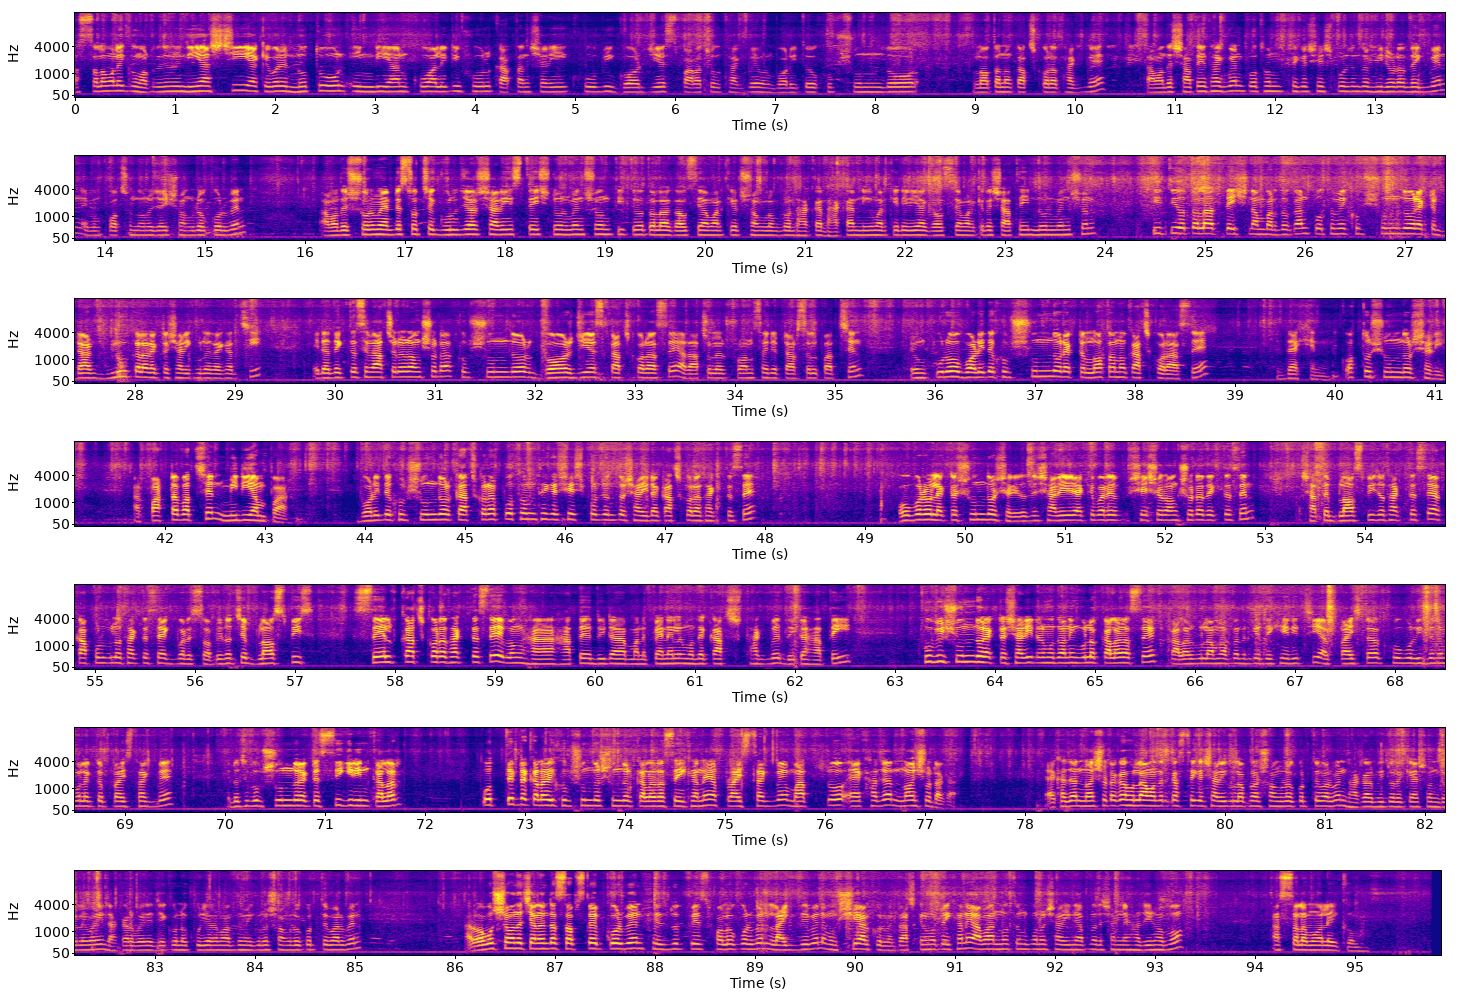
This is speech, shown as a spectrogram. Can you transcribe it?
আসসালামু আলাইকুম, আপনাদের জন্য নিয়ে আসছি একেবারে নতুন ইন্ডিয়ান কোয়ালিটি ফুল, কাতান শাড়ি, খুবই গর্জিয়াস পারাচল থাকবে এবং বডিতেও খুব সুন্দর লতানো কাজ করা থাকবে। তা আমাদের সাথেই থাকবেন, প্রথম থেকে শেষ পর্যন্ত ভিডিওটা দেখবেন এবং পছন্দ অনুযায়ী সংগ্রহ করবেন। আমাদের শোরুম অ্যাড্রেস হচ্ছে গুলজার শাড়ি, তেইশ নূর মেনশন তৃতীয়তলা গাউসিয়া মার্কেট, সংলগ্ন Dhaka Dhaka, new market area, Gausia মার্কেটের সাথেই নুরমেনশন তৃতীয়তলা তেইশ নাম্বার দোকান। প্রথমে খুব সুন্দর একটা ডার্ক ব্লু কালার একটা শাড়ি খুলে দেখাচ্ছি। এটা দেখতেছেন আঁচলের অংশটা। খুব সুন্দর গর্জিয়াস কাজ করা আছে। আর আঁচলের ফ্রন্ট সাইডে টার্সেল পাচ্ছেন। এবং পুরো বডিতে খুব সুন্দর একটা লতানো কাজ করা আছে। দেখেন, কত সুন্দর শাড়ি। আর পাটটা পাচ্ছেন মিডিয়াম পার। বডিতে খুব সুন্দর কাজ করা। প্রথম থেকে শেষ পর্যন্ত শাড়িটা কাজ করা থাকতেছে। ওভারঅল একটা সুন্দর শাড়ি। হচ্ছে শাড়ির একেবারে শেষের অংশটা দেখতেছেন, সাথে ব্লাউজ পিসও থাকতেছে আর কাপড়গুলো থাকতেছে একবারে সফট এটা হচ্ছে ব্লাউজ পিস সেলফ কাজ করা থাকতেছে এবং হাতে দুইটা মানে প্যানেলের মধ্যে কাজ থাকবে দুইটা হাতেই। খুবই সুন্দর একটা শাড়ি এটার মধ্যে অনেকগুলো কালার আছে। কালারগুলো আমরা আপনাদেরকে দেখিয়ে দিচ্ছি আর প্রাইসটা খুব রিজনেবল একটা প্রাইস থাকবে। এটা হচ্ছে খুব সুন্দর একটা সি গ্রিন কালার প্রত্যেকটা কালারই খুব সুন্দর সুন্দর কালার আছে এখানে। প্রাইস থাকবে মাত্র এক হাজার নয়শো টাকা। এক হাজার নয়শো টাকা হলে আমাদের কাছ থেকে শাড়িগুলো আপনারা সংগ্রহ করতে পারবেন। ঢাকার ভিতরে ক্যাশ অন ডেলিভারি ঢাকার বাইরে যে কোনো কুরিয়ার মাধ্যমে এগুলো সংগ্রহ করতে পারবেন। আর অবশ্যই আমাদের চ্যানেলটা সাবস্ক্রাইব করবেন ফেসবুক পেজ ফলো করবেন লাইক দেবেন এবং শেয়ার করবেন। তো আজকের মতো এখানে আবার নতুন কোনো শাড়ি নিয়ে আপনাদের সামনে হাজির হব। আসসালামু আলাইকুম।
